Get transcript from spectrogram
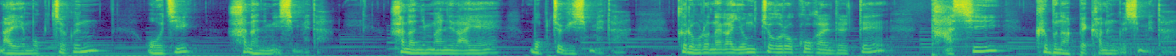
나의 목적은 오직 하나님이십니다. 하나님만이 나의 목적이십니다. 그러므로 내가 영적으로 고갈될 때 다시 그분 앞에 가는 것입니다.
